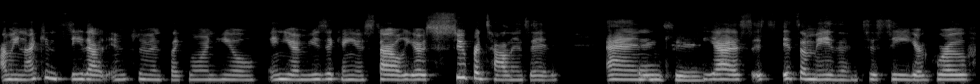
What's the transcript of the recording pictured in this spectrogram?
i mean i can see that influence like lauryn hill in your music and your style you're super talented and Thank you. yes it's it's amazing to see your growth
